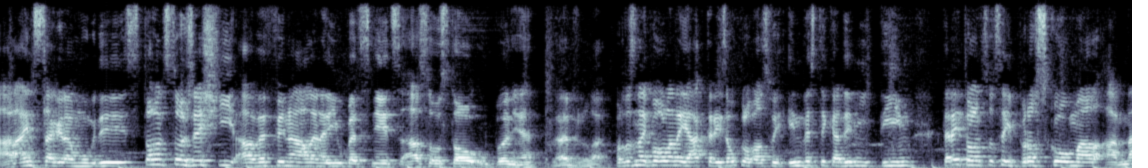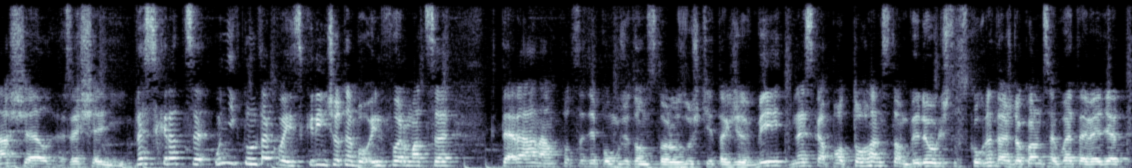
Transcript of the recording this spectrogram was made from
a na Instagramu, kdy z toho, z toho řeší a ve finále neví vůbec nic a jsou z toho úplně vedle. Proto jsem povolaný já, který zaúkoloval svůj investigativní tým, který tohle co celý proskoumal a našel řešení. Ve zkratce uniknul takový screenshot nebo informace, která nám v podstatě pomůže tohle to rozluštit, takže vy dneska po tohle tom videu, když to zkouknete až do konce, budete vědět,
